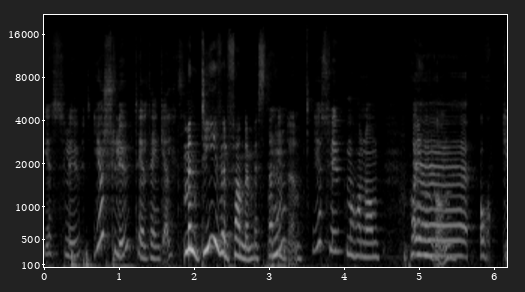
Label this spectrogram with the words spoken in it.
gör slut. Gör slut helt enkelt. Men det är väl fan den bästa hämnden? Gör slut med honom. På en gång. eh, Och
